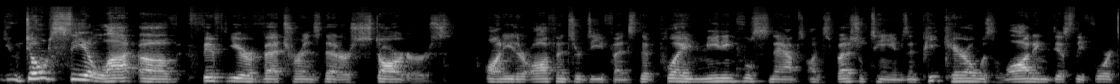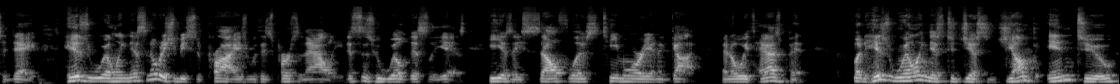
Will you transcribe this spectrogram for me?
you don't see a lot of fifth year veterans that are starters on either offense or defense that play meaningful snaps on special teams. And Pete Carroll was lauding Dissly for today. His willingness, nobody should be surprised with his personality. This is who Will Dissly is. He is a selfless, team oriented guy and always has been. But his willingness to just jump into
